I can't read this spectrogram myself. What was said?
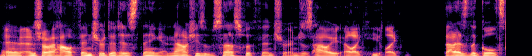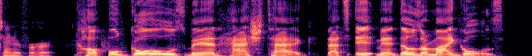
and show her how Fincher did his thing. And now she's obsessed with Fincher and just how he like he like that is the gold standard for her. Couple goals, man. Hashtag. That's it, man. Those are my goals.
